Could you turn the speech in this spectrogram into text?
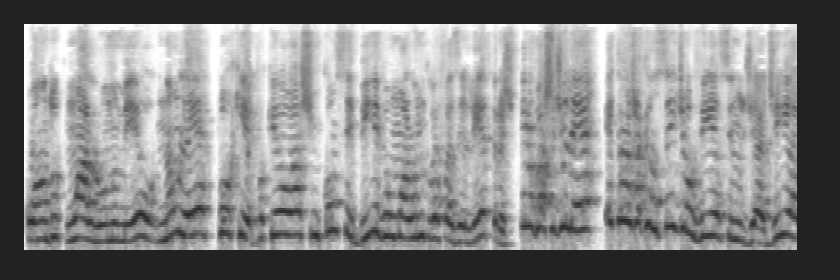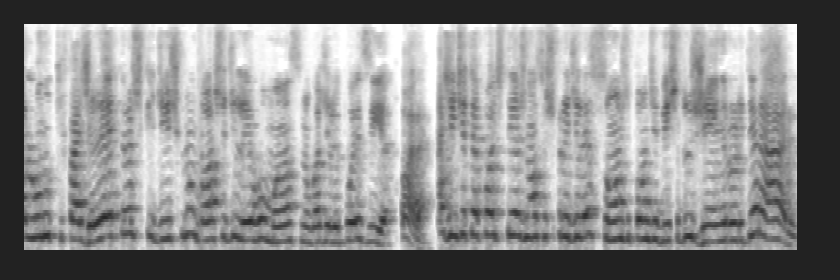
quando um aluno meu não lê. Por quê? Porque eu acho inconcebível um aluno que vai fazer letras e não gosta de ler. Então eu já cansei de ouvir assim no dia a dia aluno que faz letras que diz que não gosta de ler romance, não gosta de ler poesia. Ora, a gente até pode ter as nossas predileções do ponto de vista do gênero literário.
